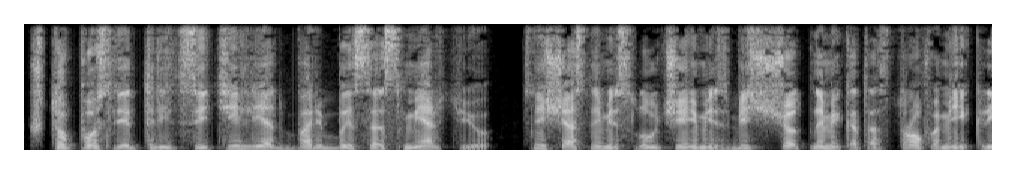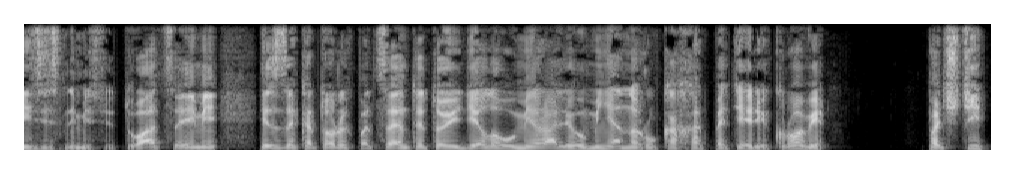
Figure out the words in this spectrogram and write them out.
что после 30 лет борьбы со смертью, с несчастными случаями, с бесчетными катастрофами и кризисными ситуациями, из-за которых пациенты то и дело умирали у меня на руках от потери крови, почти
